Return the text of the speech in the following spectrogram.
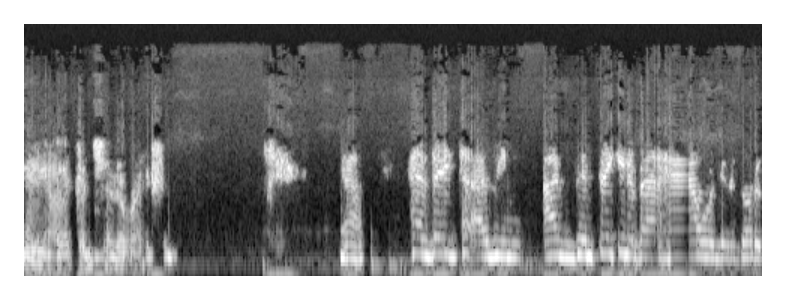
any other consideration. Yeah. Have they? T- I mean, I've been thinking about how we're going to go to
